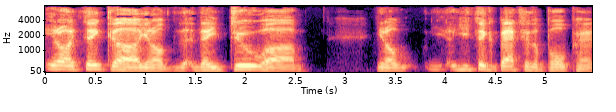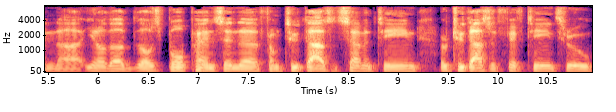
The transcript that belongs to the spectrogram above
you know, I think uh, you know they do. Uh, you know, you think back to the bullpen. Uh, you know, the, those bullpens in the, from 2017 or 2015 through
